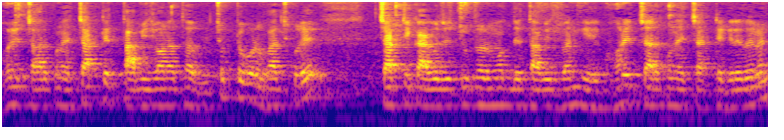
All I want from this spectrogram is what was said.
ঘরের চার কোনায় চারটে তাবিজ বানাতে হবে। ছোট্ট করে ভাঁজ করে চারটি কাগজের টুকরোর মধ্যে তাবিজ বানিয়ে ঘরের চার কোণায় চারটে গেড়ে দেবেন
